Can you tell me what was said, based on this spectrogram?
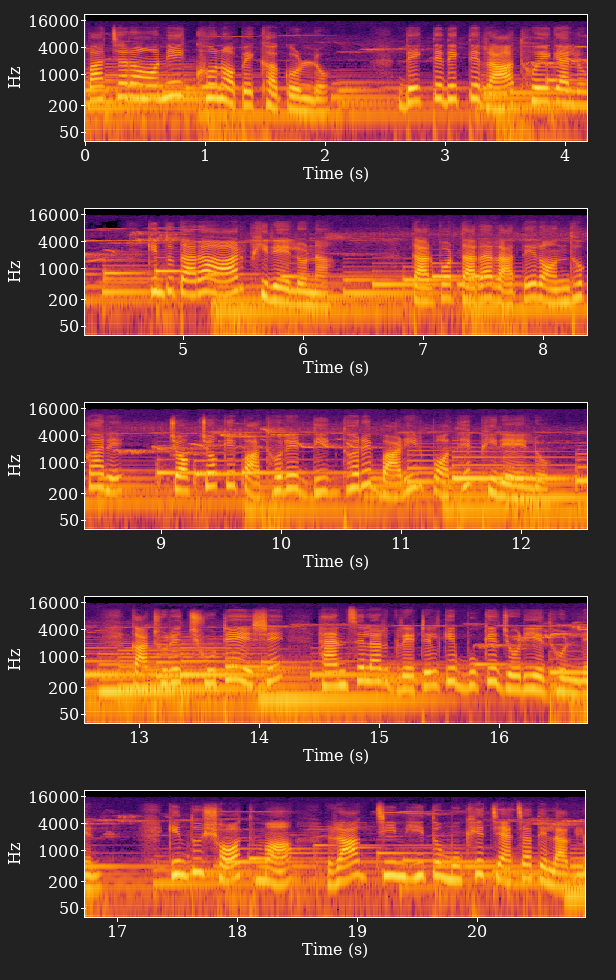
বাচ্চারা অনেকক্ষণ অপেক্ষা করল। দেখতে দেখতে রাত হয়ে গেল, কিন্তু তারা আর ফিরে এলো না। তারপর তারা রাতের অন্ধকারে চকচকে পাথরের দিক ধরে বাড়ির পথে ফিরে এলো। কাঠুরে ছুটে এসে হ্যান্সেল আর গ্রেটেলকে বুকে জড়িয়ে ধরলেন। কিন্তু সৎ মা রাগ চিহ্নিত মুখে চেঁচাতে লাগল।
